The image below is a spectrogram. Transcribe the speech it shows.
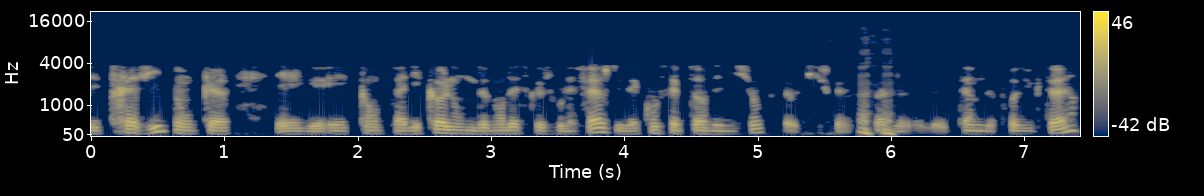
des, très vite. Donc euh, et, et, quand à l'école on me demandait ce que je voulais faire, je disais concepteur d'émission, c'est aussi je connaissais pas le, le, terme de producteur.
